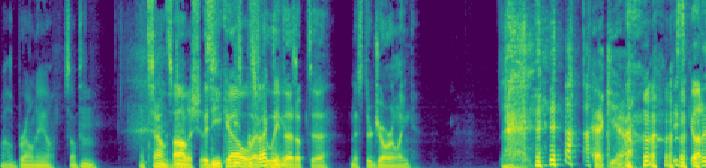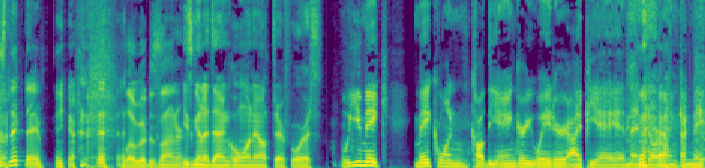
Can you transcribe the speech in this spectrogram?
Wild brown ale, something. It sounds Uh, delicious. The decal, we'll have to leave it. that up to Mr. Jarling. Heck yeah. He's got his nickname. Logo designer. He's going to dangle one out there for us. Will you make make one called the Angry Waiter IPA, and then Darling can make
